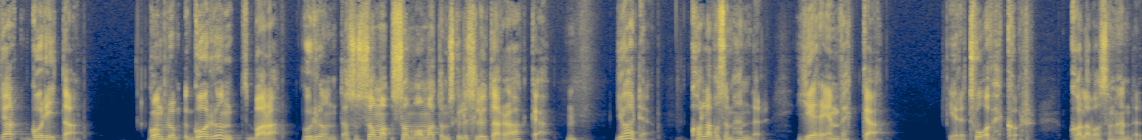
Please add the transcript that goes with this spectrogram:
Gör, gå och rita. Gå, en, gå runt bara, gå runt. Alltså som, som om att de skulle sluta röka. Mm. Gör det. Kolla vad som händer. Ge det en vecka. Ge det två veckor. kolla vad som händer.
